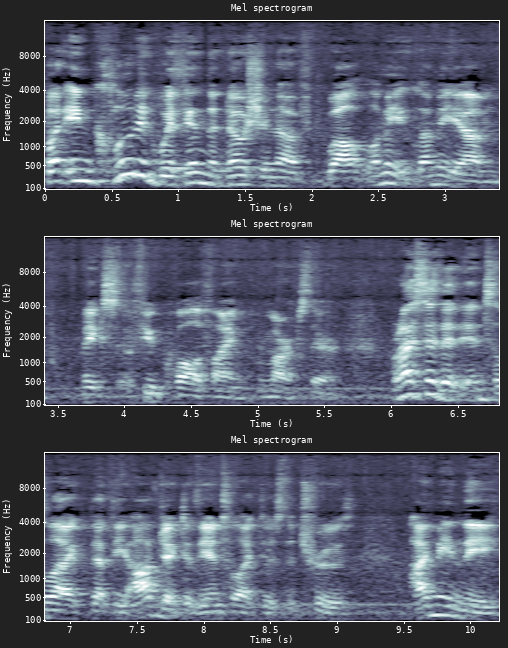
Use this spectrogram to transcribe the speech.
But included within the notion of well, let me let me um, make a few qualifying remarks there. When I say that intellect, that the object of the intellect is the truth, I mean the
